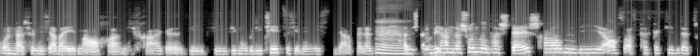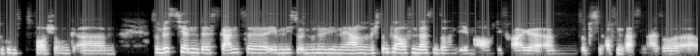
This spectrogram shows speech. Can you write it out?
Und natürlich aber eben auch ähm, die Frage, wie, wie, wie Mobilität sich in den nächsten Jahren verändert. Mm. Also ich glaube, wir haben da schon so ein paar Stellschrauben, die auch so aus Perspektive der Zukunftsforschung ähm, so ein bisschen das Ganze eben nicht so in so eine lineare Richtung laufen lassen, sondern eben auch die Frage ähm, so ein bisschen offen lassen. Also ähm,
